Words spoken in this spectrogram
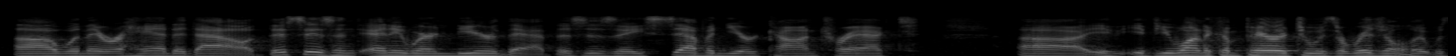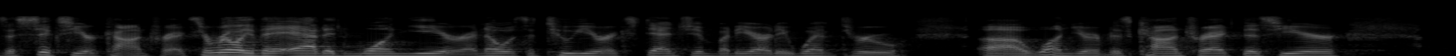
uh, when they were handed out. This isn't anywhere near that. This is a seven-year contract uh, if, if, you want to compare it to his original, it was a six-year contract. So really, they added one year. I know it's a two-year extension, but he already went through uh, one year of his contract this year.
